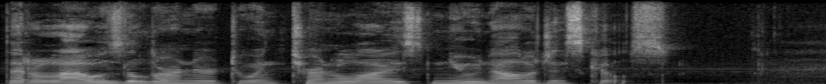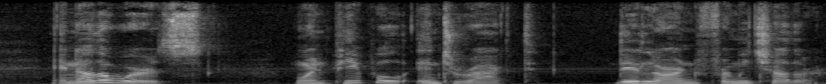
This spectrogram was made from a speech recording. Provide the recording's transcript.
that allows the learner to internalize new knowledge and skills. In other words, when people interact, they learn from each other.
